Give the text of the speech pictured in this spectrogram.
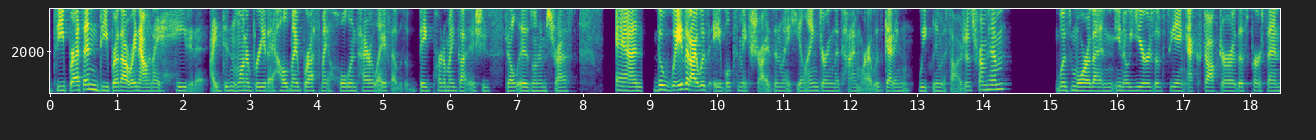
deep breath in, deep breath out right now. And I hated it. I didn't want to breathe. I held my breath my whole entire life. That was a big part of my gut issues, still is when I'm stressed. And the way that I was able to make strides in my healing during the time where I was getting weekly massages from him was more than, you know, years of seeing X doctor or this person.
